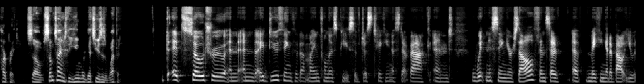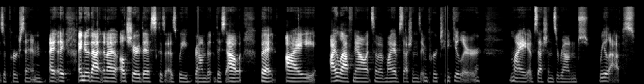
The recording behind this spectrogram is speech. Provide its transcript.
heartbreaking. So sometimes the humor gets used as a weapon. It's so true, and and I do think that that mindfulness piece of just taking a step back and witnessing yourself instead of, of making it about you as a person. I I, I know that, and I, I'll share this because as we round this out, but I I laugh now at some of my obsessions, in particular, my obsessions around relapse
